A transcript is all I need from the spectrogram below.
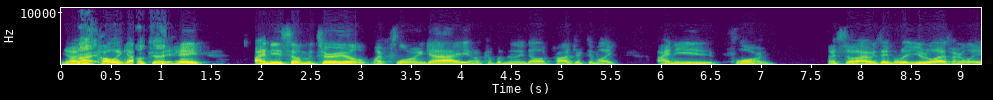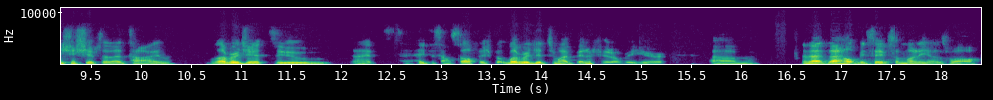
You know, I Right. just call a guy, Okay. say, hey, I need some material. My flooring guy, you know, a couple million dollar project. I'm like, I need flooring, and so I was able to utilize my relationships at that time, leverage it to. Hate to sound selfish, but leverage it to my benefit over here. Um, and that that helped me save some money as well.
